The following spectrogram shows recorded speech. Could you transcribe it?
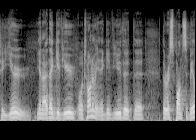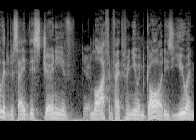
to you. You know, they give you autonomy. They give you the the, the responsibility to say this journey of Yeah. life and faith between you and God is you and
